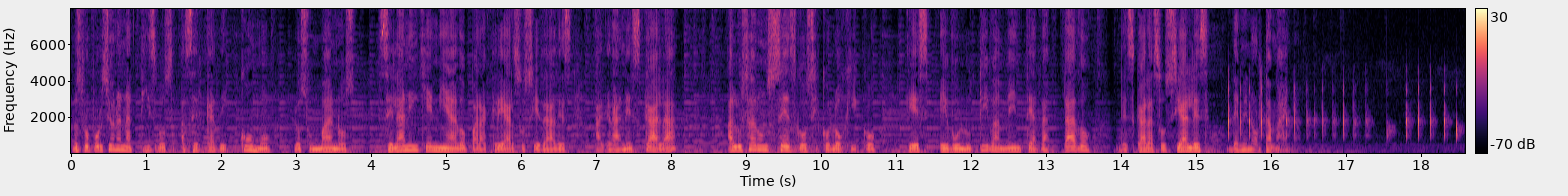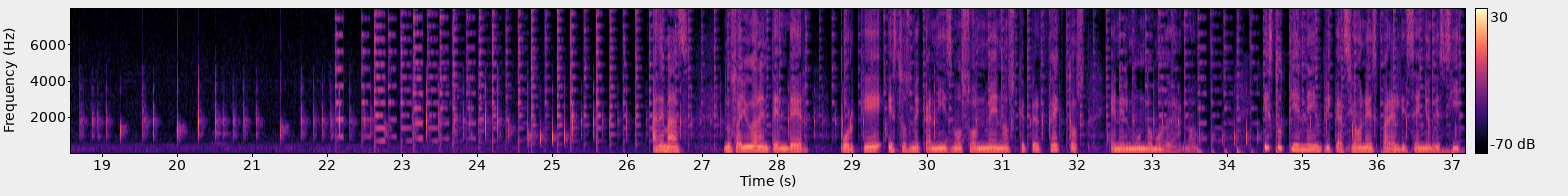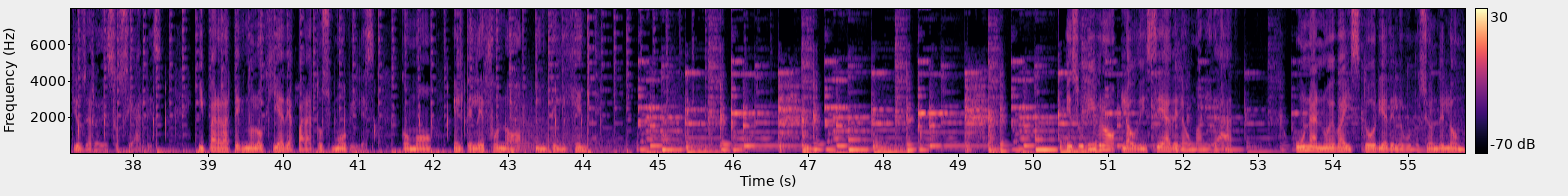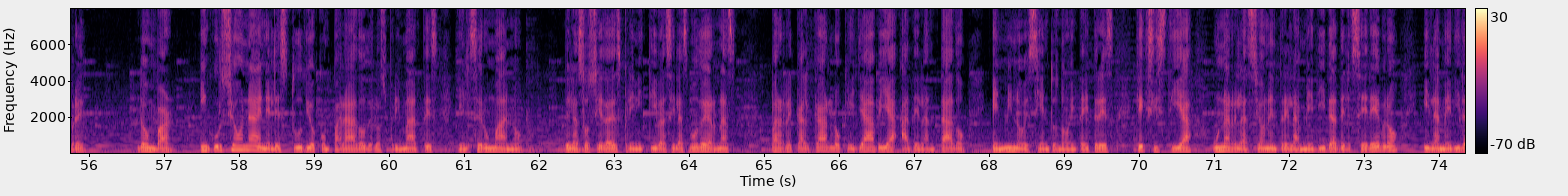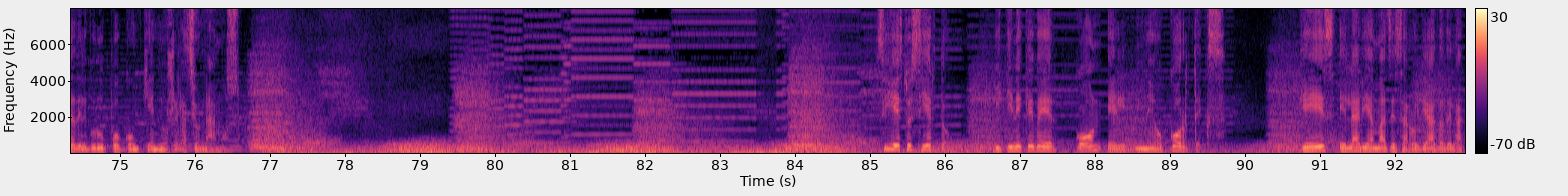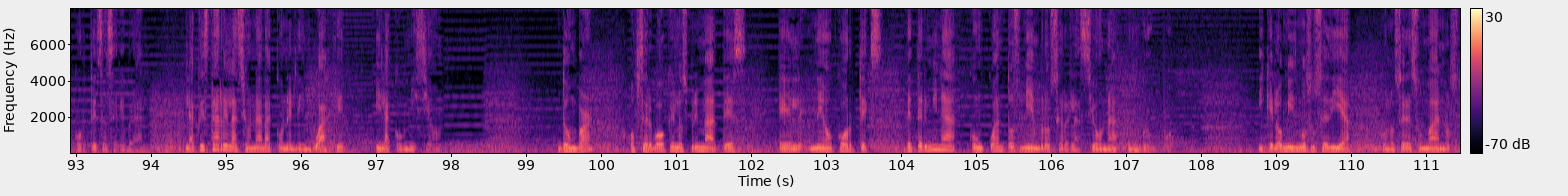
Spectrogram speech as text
nos proporcionan atisbos acerca de cómo los humanos se la han ingeniado para crear sociedades a gran escala al usar un sesgo psicológico que es evolutivamente adaptado de escalas sociales de menor tamaño. Además, nos ayudan a entender por qué estos mecanismos son menos que perfectos en el mundo moderno. Esto tiene implicaciones para el diseño de sitios de redes sociales y para la tecnología de aparatos móviles, como el teléfono inteligente. En su libro La Odisea de la Humanidad, una nueva historia de la evolución del hombre, Dunbar incursiona en el estudio comparado de los primates y el ser humano, de las sociedades primitivas y las modernas, para recalcar lo que ya había adelantado en 1993, que existía una relación entre la medida del cerebro y la medida del grupo con quien nos relacionamos. Sí, esto es cierto y tiene que ver con el neocórtex, que es el área más desarrollada de la corteza cerebral, la que está relacionada con el lenguaje y la cognición. Dunbar observó que en los primates el neocórtex determina con cuántos miembros se relaciona un grupo y que lo mismo sucedía con los seres humanos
